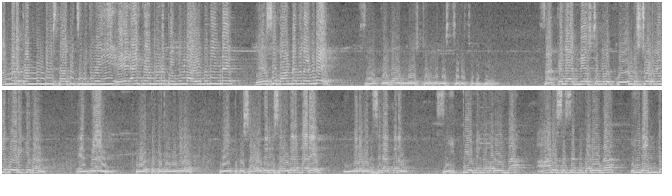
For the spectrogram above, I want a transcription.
നമ്മുടെ കൺമുണ്ടിൽ സ്ഥാപിച്ചിരിക്കുന്ന ഈ എ ഐ ക്യാമറയുടെ പിന്നിലുള്ള അഴിമതിയുടെ ദേശഭാണ്ഡങ്ങൾ എവിടെ? സകല അന്വേഷണങ്ങൾ നിശ്ചയിച്ചിരിക്കുകയാണ് സകല അന്വേഷണങ്ങൾ കോൾഡ് സ്റ്റോറേജിൽ പോയിരിക്കുന്നതാണ്. എന്നാൽ പ്രിയപ്പെട്ട ജനങ്ങളെ പ്രിയപ്പെട്ട സഹോദരി സഹോദരന്മാരെ നിങ്ങളെ മനസ്സിലാക്കണം. സി പി എം എന്ന് പറയുന്ന ആർ എസ് എസ് എന്ന് പറയുന്ന ഈ രണ്ട്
